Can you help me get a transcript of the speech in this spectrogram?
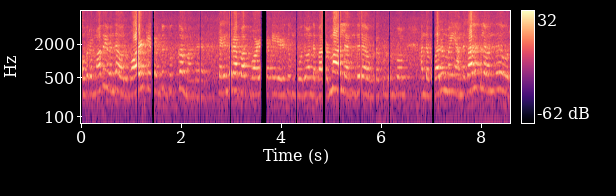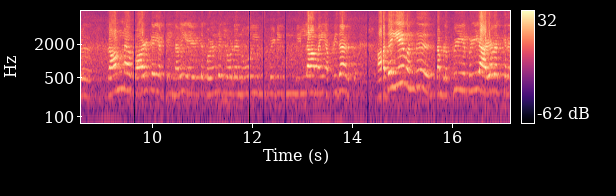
அவர் மாதிரி வந்து அவர் வாழ்க்கை வந்து துக்கம். அந்த செகந்திராபாத் வாழ்க்கை எழுதும் போதும் அந்த பர்மால இருந்து அவங்க குடும்பம் அந்த வறுமை அந்த காலத்துல வந்து ஒரு பிராமண வாழ்க்கை அப்படின்னாவே ஏழு குழந்தைகளோட நோயும் பிடியும் இல்லாமை அப்படிதான் இருக்கு. அதையே வந்து நம்மள பிழிய பிழிய அழ வைக்கிற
